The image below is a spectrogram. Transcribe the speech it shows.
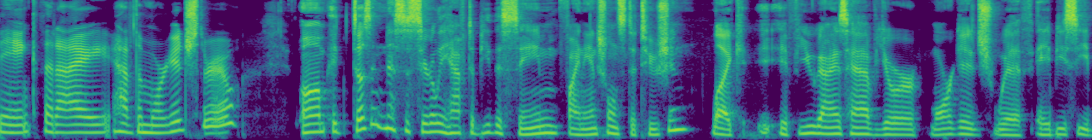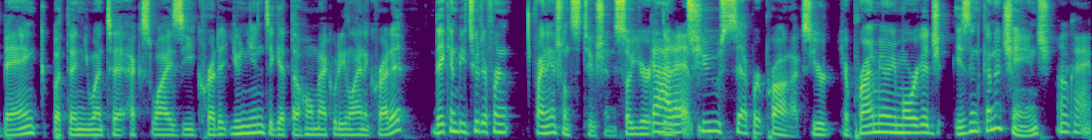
bank that I have the mortgage through? Um, it doesn't necessarily have to be the same financial institution. Like if you guys have your mortgage with ABC Bank, but then you went to XYZ Credit Union to get the home equity line of credit, they can be two different financial institutions. So you're Got they're it. two separate products. Your your primary mortgage isn't going to change, Okay.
